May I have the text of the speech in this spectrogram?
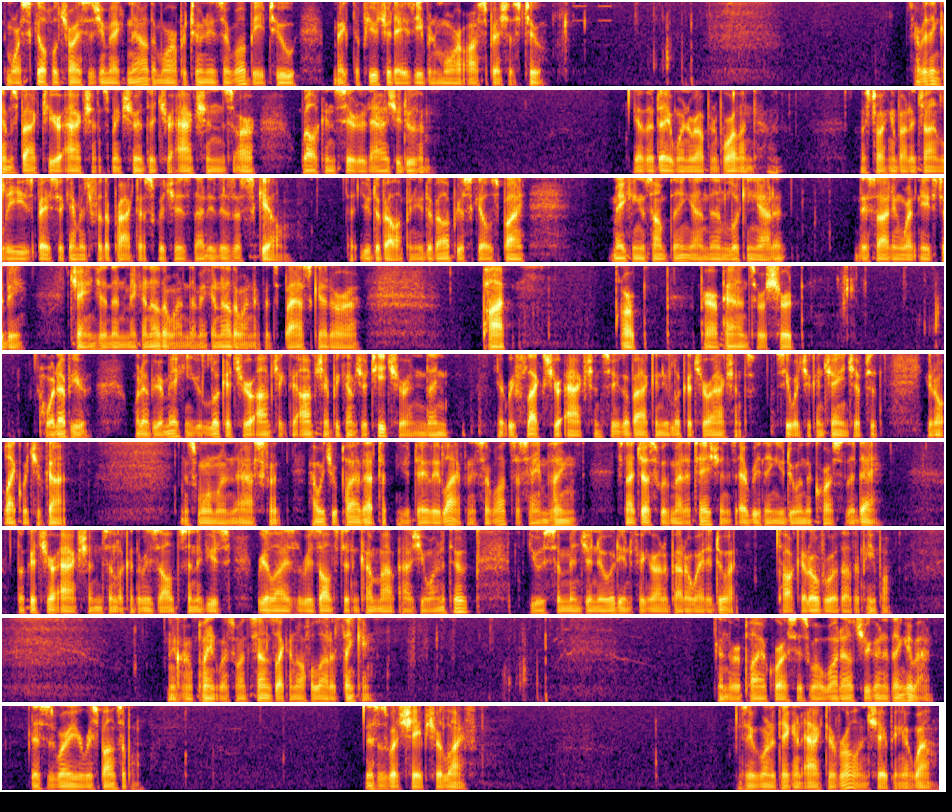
The more skillful choices you make now, the more opportunities there will be to make the future days even more auspicious too. So everything comes back to your actions. Make sure that your actions are well considered as you do them. The other day when we were up in Portland, I was talking about Ajaan Lee's basic image for the practice, which is that it is a skill that you develop, and you develop your skills by making something and then looking at it, deciding what needs to be changed, and then make another one, then make another one. If it's a basket or a pot or a pair of pants or a shirt, whatever you whatever you're making, you look at your object. The object becomes your teacher, and then it reflects your actions. So you go back and you look at your actions, see what you can change if you don't like what you've got. This woman asked, how would you apply that to your daily life? And I said, well, it's the same thing. It's not just with meditation. It's everything you do in the course of the day. Look at your actions and look at the results, and if you realize the results didn't come out as you wanted to, use some ingenuity and figure out a better way to do it. Talk it over with other people. The complaint was, well, it sounds like an awful lot of thinking. And the reply, of course, is, well, what else are you going to think about? This is where you're responsible. This is what shapes your life. So you want to take an active role in shaping it well.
